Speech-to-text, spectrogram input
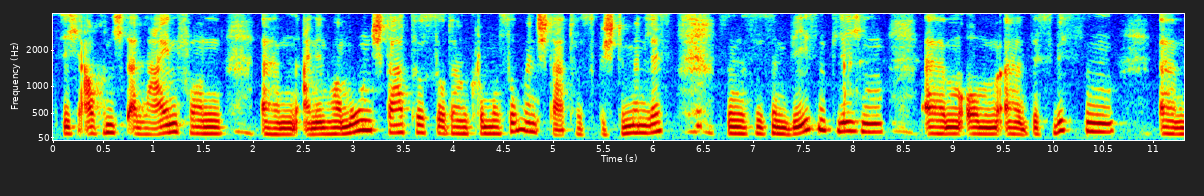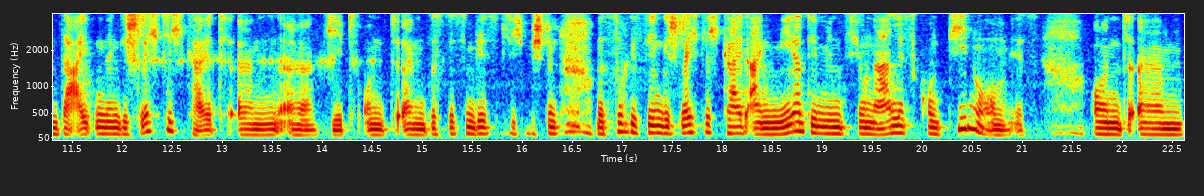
sich auch nicht allein von ähm, einem Hormonstatus oder einem Chromosomenstatus bestimmen lässt, sondern es ist im Wesentlichen ähm, um äh, das Wissen, ähm, der eigenen Geschlechtlichkeit ähm, äh, geht. Und ähm, dass das im Wesentlichen bestimmt. Und dass so gesehen Geschlechtlichkeit ein mehrdimensionales Kontinuum ist. Und ähm,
